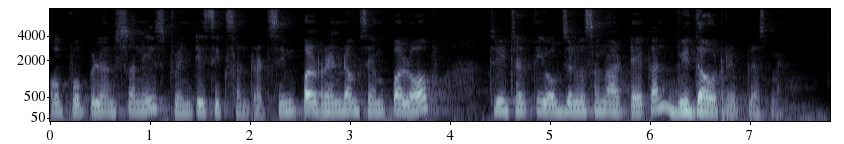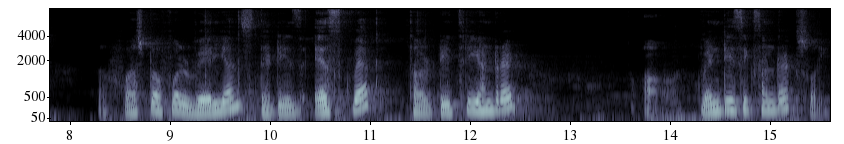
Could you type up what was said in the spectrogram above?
of population is 2600 simple random sample of 330 observation are taken without replacement. So first of all variance that is s square 3300 uh, 2600 sorry.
